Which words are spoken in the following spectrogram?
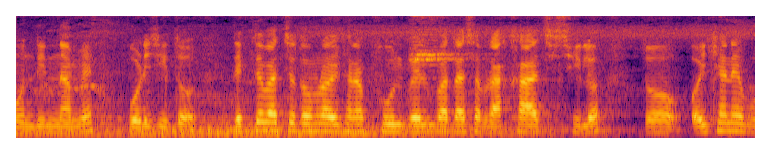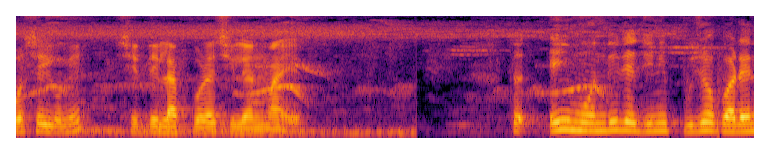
মন্দির নামে পরিচিত। দেখতে পাচ্ছ তোমরা ওইখানে ফুল বেলপাতা সব রাখা আছে ছিল, তো ওইখানে বসেই উনি সিদ্ধি লাভ করেছিলেন মায়ের। তো এই মন্দিরে যিনি পুজো করেন,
